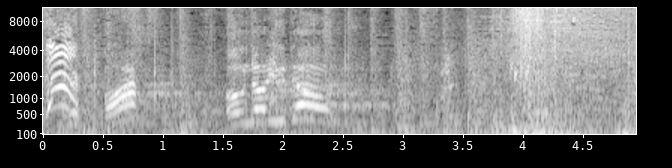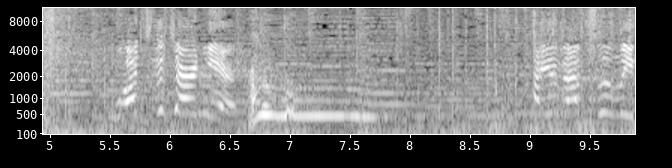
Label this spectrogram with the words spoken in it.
Go! Fox? Oh, no, you don't! Watch the turn here! I have absolutely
